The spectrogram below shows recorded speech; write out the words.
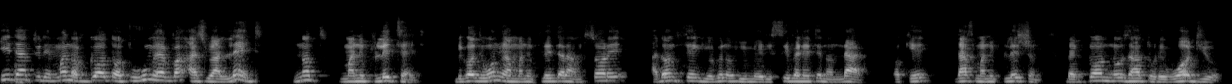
either to the man of God or to whomever as you are led, not manipulated because the one you are manipulated, I'm sorry, I don't think you're gonna you may receive anything on that. Okay, that's manipulation. But God knows how to reward you.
